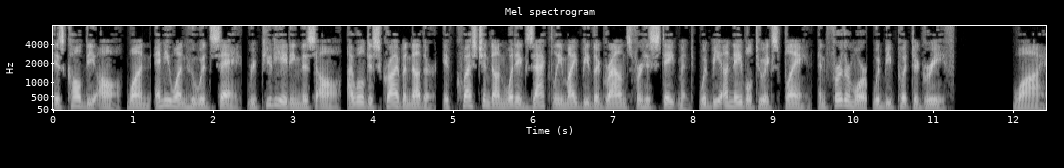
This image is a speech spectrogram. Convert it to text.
is called the all, one anyone who would say, repudiating this all, I will describe another, if questioned on what exactly might be the grounds for his statement, would be unable to explain, and furthermore, would be put to grief. Why?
